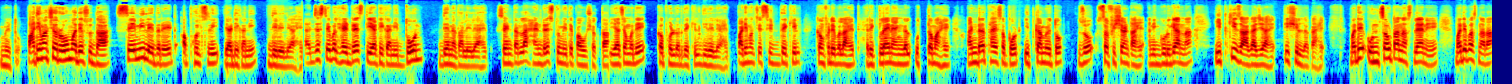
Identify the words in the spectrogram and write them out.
मिळतो. पाठीमागच्या रो मध्ये सुद्धा सेमी लेदरेट अपहोल्सरी या ठिकाणी दिलेली आहे. ऍडजस्टेबल हेडरेस्ट या ठिकाणी दोन देण्यात आलेले आहेत. सेंटरला हँडरेस्ट तुम्ही ते पाहू शकता. याच्यामध्ये कप होल्डर देखील दिलेले आहेत. पाठीमागचे सीट देखील कम्फर्टेबल आहेत. रिक्लाईन अँगल उत्तम आहे. अंडर थाय सपोर्ट इतका मिळतो जो सफिशियंट आहे. आणि गुडघ्यांना इतकी जागा जी आहे ती शिल्लक आहे. मध्ये उंचवटा नसल्याने मध्ये बसणारा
